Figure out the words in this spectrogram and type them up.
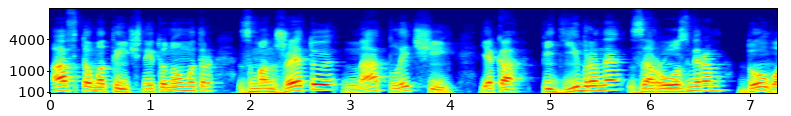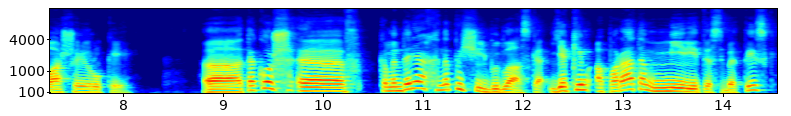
автоматичний тонометр з манжетою на плечі, яка підібрана за розміром до вашої руки. Також е, в коментарях напишіть, будь ласка, яким апаратом міряєте себе тиск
